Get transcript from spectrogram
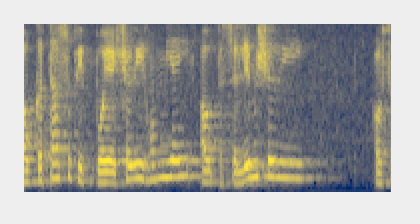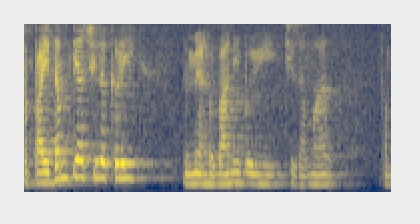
او که تاسو پې پوه شوي هم یئ او تسلیم شوي یي او څه فایده هم تې حاصله کړي نو مهرباني به وي چې زما کوم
